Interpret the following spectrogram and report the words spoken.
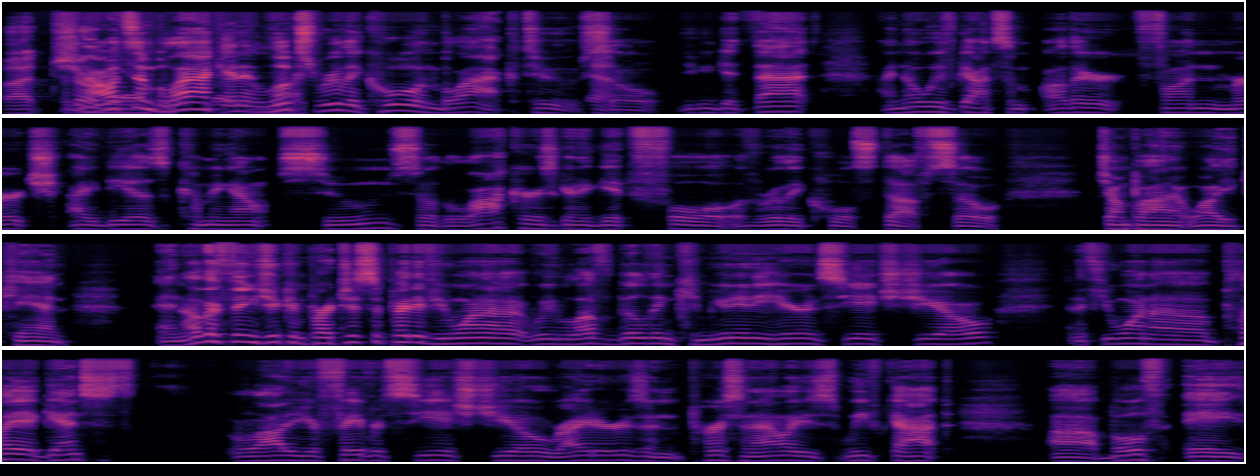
But, sure, now it's in black and it looks really cool in black too. Yeah. So you can get that. I know we've got some other fun merch ideas coming out soon. So the locker is going to get full of really cool stuff. So jump on it while you can. And other things you can participate if you want to. We love building community here in CHGO. And if you want to play against a lot of your favorite CHGO writers and personalities, we've got uh, both a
